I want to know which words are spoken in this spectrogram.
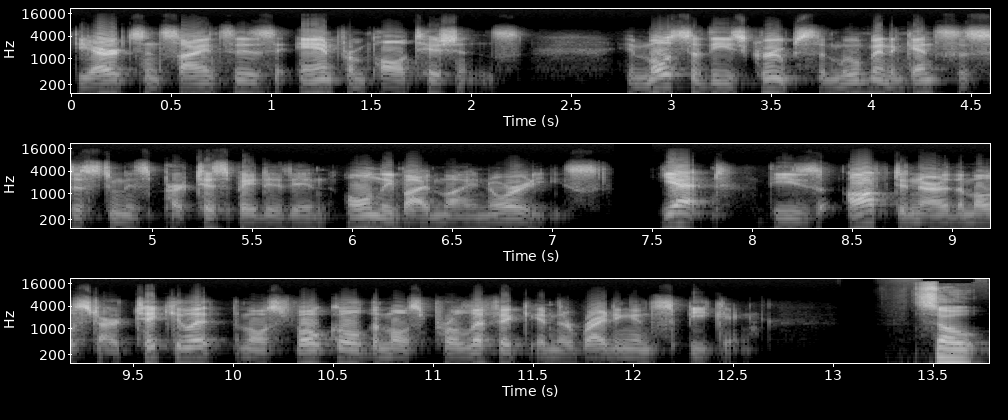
the arts and sciences, and from politicians. In most of these groups, the movement against the system is participated in only by minorities. Yet, these often are the most articulate, the most vocal, the most prolific in their writing and speaking. So,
